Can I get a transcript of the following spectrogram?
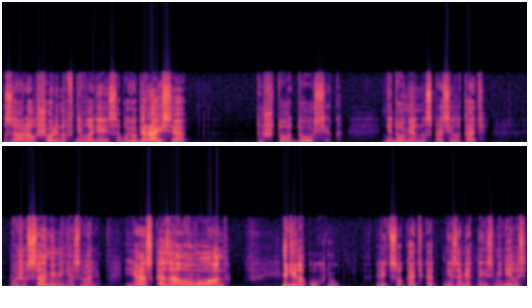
заорал Шоринов, не владея собой. Убирайся. Ты что, Дусик? недоуменно спросила Катя. Вы же сами меня звали. Я сказал: "Вон! Иди на кухню". Лицо Кати как-то незаметно изменилось,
